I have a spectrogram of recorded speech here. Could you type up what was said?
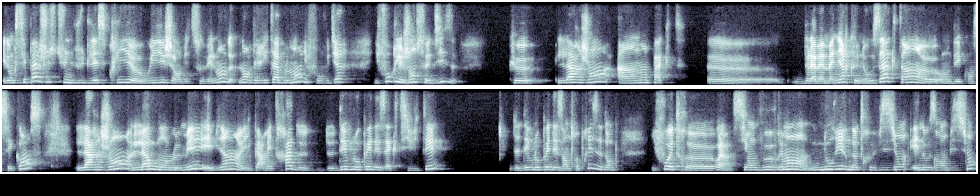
Et donc, c'est pas juste une vue de l'esprit, euh, oui, j'ai envie de sauver le monde. Non, véritablement, il faut vous dire, il faut que les gens se disent que l'argent a un impact. euh, de la même manière que nos actes hein, euh, ont des conséquences, l'argent, là où on le met, eh bien, il permettra de, développer des activités, de développer des entreprises. Et donc, il faut être, voilà, si on veut vraiment nourrir notre vision et nos ambitions,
